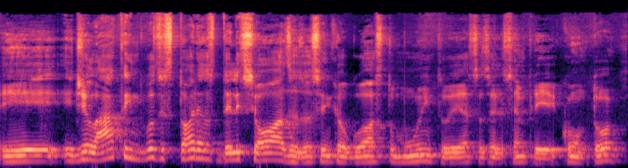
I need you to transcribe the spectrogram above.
e, e, de lá tem duas histórias deliciosas assim que eu gosto muito e essas ele sempre contou.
